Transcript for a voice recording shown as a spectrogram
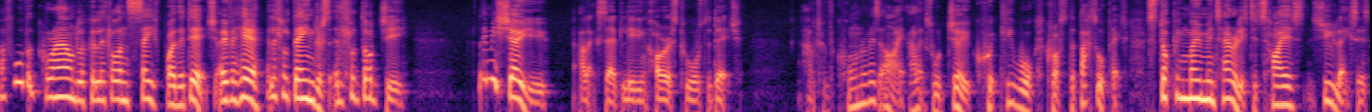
I thought the ground looked a little unsafe by the ditch. Over here, a little dangerous, a little dodgy. Let me show you, Alex said, leading Horace towards the ditch. Out of the corner of his eye, Alex saw Joe quickly walk across the battle pitch, stopping momentarily to tie his shoelaces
